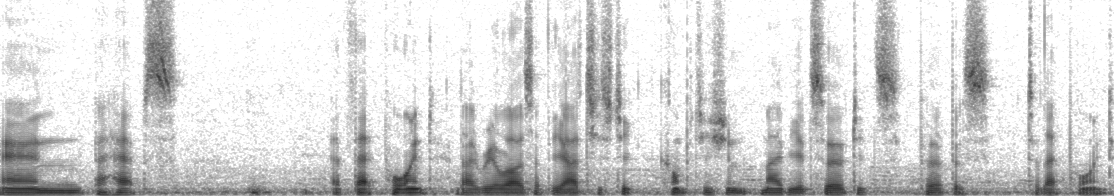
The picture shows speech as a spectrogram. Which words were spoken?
and perhaps at that point they realised that the artistic competition maybe had served its purpose to that point,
